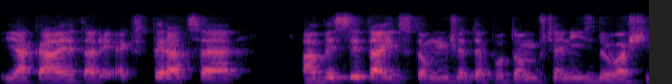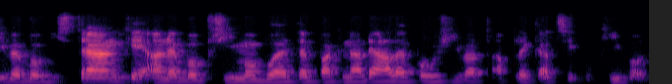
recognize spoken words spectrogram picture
jaká je tady expirace a vy si tady to můžete potom přenést do vaší webové stránky anebo přímo budete pak nadále používat aplikaci Cookiebot.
